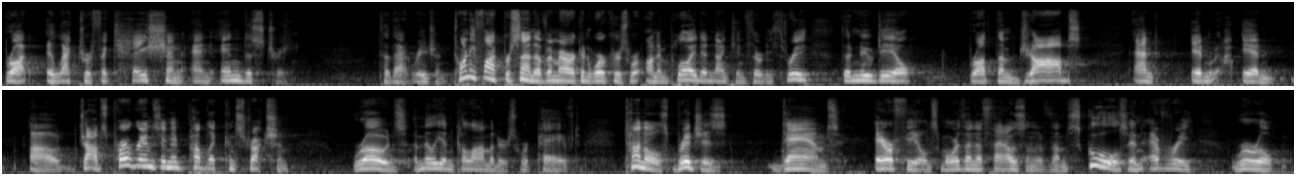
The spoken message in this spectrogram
brought electrification and industry to that region. 25% of American workers were unemployed in 1933. The New Deal brought them jobs and in, in uh, jobs programs and in public construction. Roads, a million kilometers were paved. Tunnels, bridges, dams, airfields, more than a thousand of them. Schools in every rural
